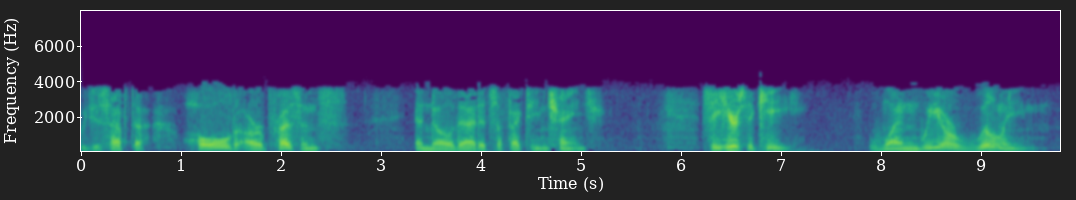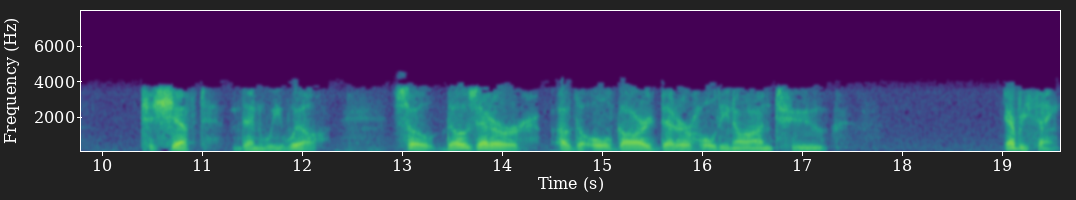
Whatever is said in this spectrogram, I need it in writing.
We just have to hold our presence and know that it's affecting change. See, here's the key. When we are willing to shift, then we will. So those that are of the old guard that are holding on to everything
